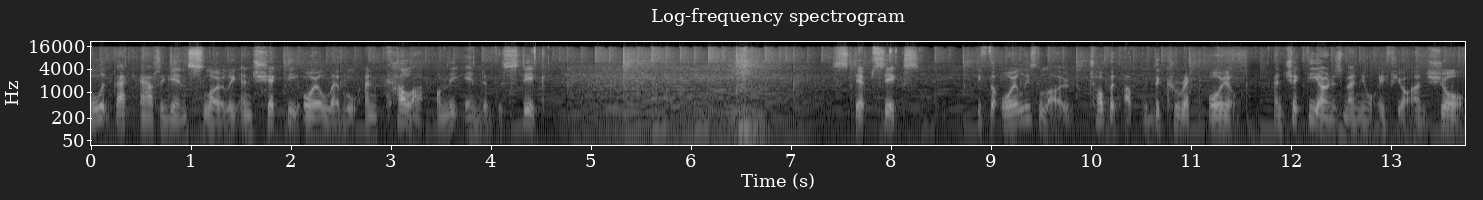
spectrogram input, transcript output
Pull it back out again slowly and check the oil level and colour on the end of the stick. Step 6. If the oil is low, top it up with the correct oil and check the owner's manual if you're unsure.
